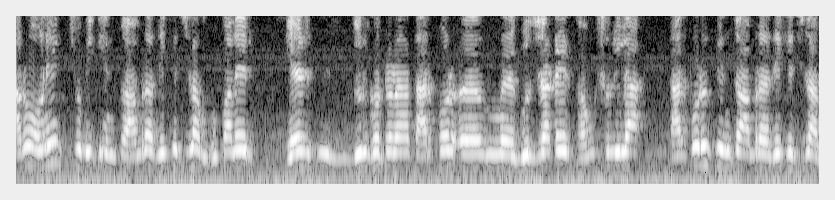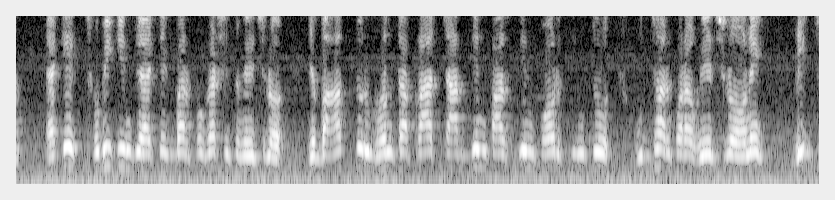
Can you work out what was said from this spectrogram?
আরও অনেক ছবি কিন্তু আমরা দেখেছিলাম, ভোপালের গ্যাস দুর্ঘটনা, তারপর গুজরাটের ধ্বংসলীলা তারপরেও কিন্তু আমরা দেখেছিলাম এক এক ছবি কিন্তু এক একবার প্রকাশিত হয়েছিল যে বাহাত্তর ঘণ্টা প্রায় চার দিন, পাঁচ দিন পর কিন্তু উদ্ধার করা হয়েছিল অনেক বৃদ্ধ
